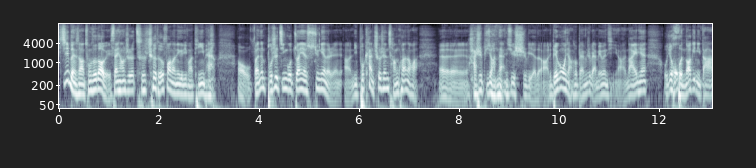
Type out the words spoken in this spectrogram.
基本上从头到尾三厢车车车头放到那个地方停一排，哦，反正不是经过专业训练的人啊，你不看车身长宽的话，呃，还是比较难去识别的啊。你别跟我讲说百分之百没问题啊，哪一天我就混到给你答，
